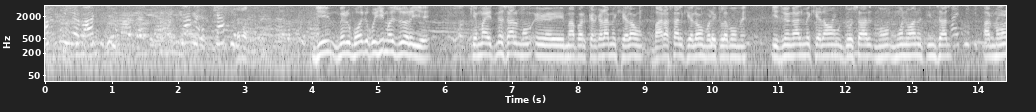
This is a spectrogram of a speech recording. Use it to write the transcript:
आपको ये अवार्ड से जो नवाजा गया है क्या मैं- क्या फील कर रहे हैं जी मेरे को बहुत ही खुशी महसूस हो रही है कि मैं इतने साल मो- ए, वहाँ पर कलकत्ता में खेला हूँ बारह साल खेला हूँ बड़े क्लबों में ईस्ट बंगाल में खेला हूँ दो साल मो- मोहनवा में तीन साल और मोहन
